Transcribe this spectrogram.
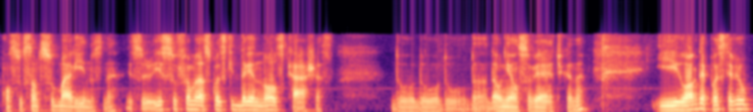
construção de submarinos, né? Isso, isso foi uma das coisas que drenou os caixas do, do, do da, da, União Soviética, né? E logo depois teve o,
